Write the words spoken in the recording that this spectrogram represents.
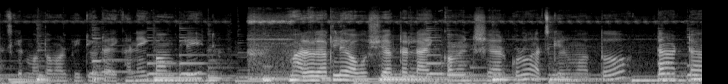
আজকের মতো আমার ভিডিওটা এখানেই কমপ্লিট ভালো লাগলে অবশ্যই একটা লাইক কমেন্ট শেয়ার করো। আজকের মতো, টাটা!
